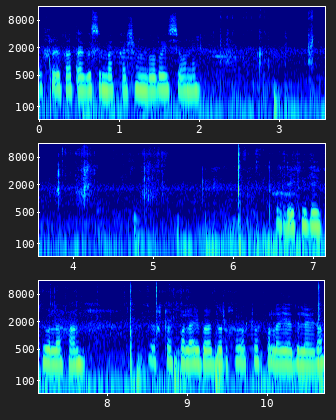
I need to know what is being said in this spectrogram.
উপরের পাতা গুছি মাক্কা সুন্দর হয়েছে অনেক। দেখি দেখি ওলা খান। একটা ফলাইবার দরকার একটা ফলাইয়া দিলাইরাম।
